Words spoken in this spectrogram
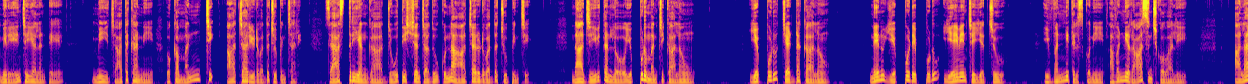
మీరేం చెయ్యాలంటే మీ జాతకాన్ని ఒక మంచి ఆచార్యుడి వద్ద చూపించాలి. శాస్త్రీయంగా జ్యోతిష్యం చదువుకున్న ఆచార్యుడి వద్ద చూపించి నా జీవితంలో ఎప్పుడు మంచి కాలం ఎప్పుడు చెడ్డ కాలం నేను ఎప్పుడెప్పుడు ఏమేం చెయ్యొచ్చు ఇవన్నీ తెలుసుకొని అవన్నీ రాసుంచుకోవాలి. అలా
